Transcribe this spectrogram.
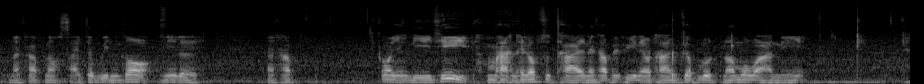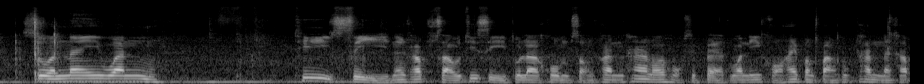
ๆ นะครับเนาะสายจับวินก็นี่เลยนะครับ ก็ยังดีที่มาในรอบสุดท้ายนะครับพี่พีแนวทางเกือบหลุดเนาะเมื่อวานนี้ ส่วนในวันที่ 4 นะครับ เสาร์ที่ 4 ตุลาคม 2568 วันนี้ขอให้ปังๆทุกท่านนะครับ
